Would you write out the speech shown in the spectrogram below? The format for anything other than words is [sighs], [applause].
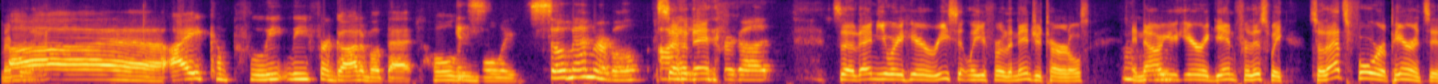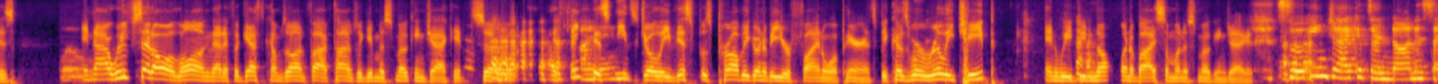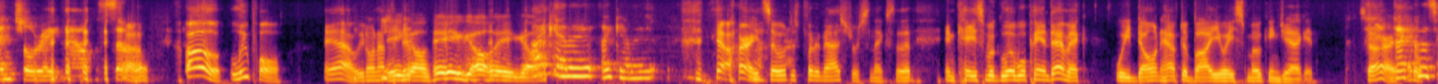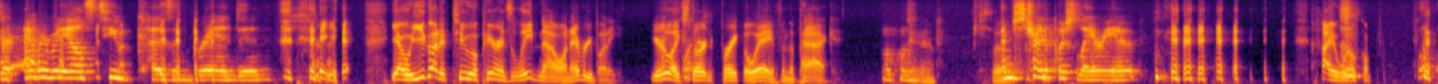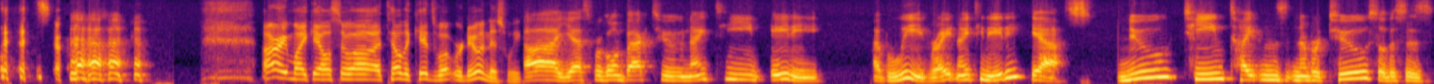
Remember that? Uh, I completely forgot about that. Holy It's- moly. So memorable. So I then- [laughs] forgot. [laughs] So then you were here recently for the Ninja Turtles, and now you're here again for this week. So that's four appearances. Whoa. And now we've said all along that if a guest comes on five times, we give him a smoking jacket. So [laughs] I think this means, Jolie, this was probably going to be your final appearance because we're really cheap and we do not want to buy someone a smoking jacket. [laughs] Smoking jackets are non-essential right now. So [laughs] Oh, oh loophole. Yeah, we don't have There to There you do go. There you go. There you go. I get it. I get it. Yeah, all right. So we'll just put an asterisk next to that. In case of a global pandemic, we don't have to buy you a smoking jacket. So, all right. That goes for everybody else [laughs] too, cousin Brandon. [laughs] yeah, yeah, well, you got a two appearance lead now on everybody. You're like starting to break away from the pack. Mhm. Yeah. So, I'm just trying to push Larry out. [laughs] hi, welcome. All right, Michael. So uh, tell the kids what we're doing this week. Ah, yes, we're going back to 1980, I believe, right? 1980? Yeah. New Teen Titans number two. So this is,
